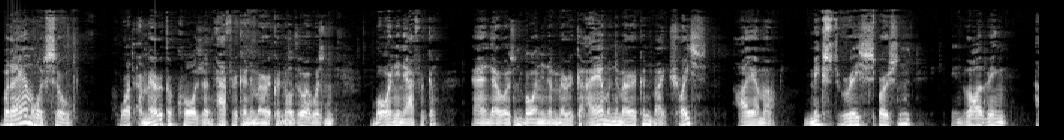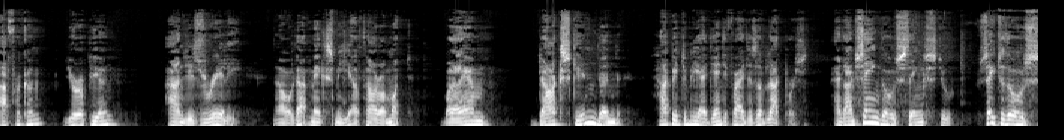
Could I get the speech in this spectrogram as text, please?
But I am also what America calls an African American, although I wasn't born in Africa and I wasn't born in America. I am an American by choice. I am a mixed race person involving African, European, and Israeli. Now that makes me a Tharamut, but I am dark skinned and happy to be identified as a black person. And I'm saying those things to say to those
